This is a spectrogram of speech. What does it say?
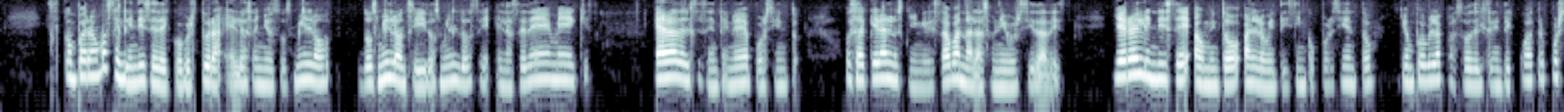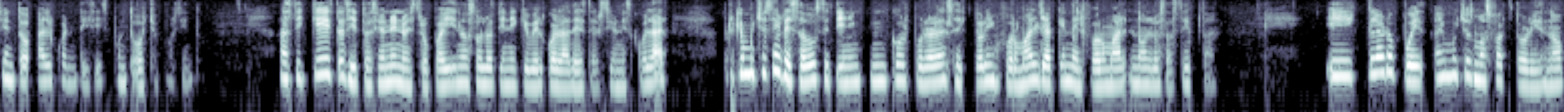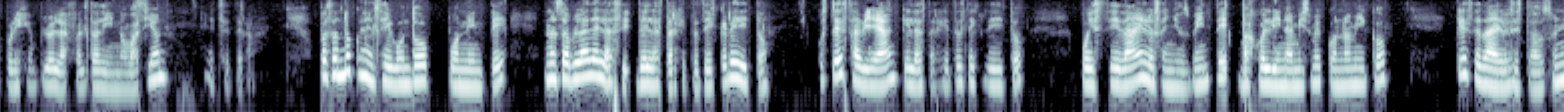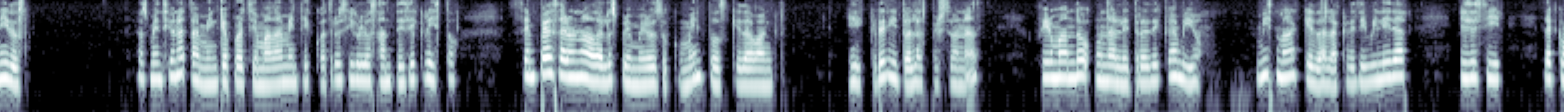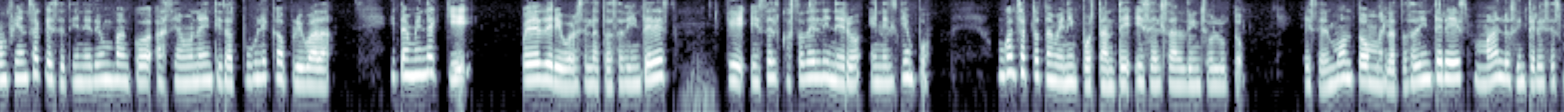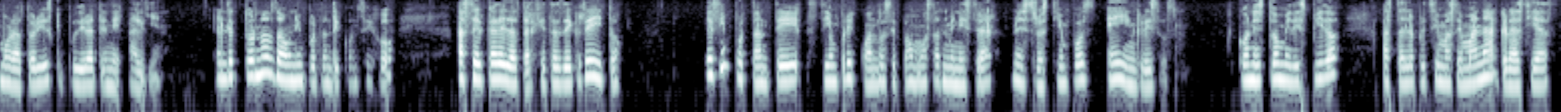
Si comparamos el índice de cobertura en los años 2011 y 2012 en la CDMX, era del 69%, o sea que eran los que ingresaban a las universidades. Y ahora el índice aumentó al 95% y en Puebla pasó del 34% al 46.8%. Así que esta situación en nuestro país no solo tiene que ver con la deserción escolar, porque muchos egresados se tienen que incorporar al sector informal ya que en el formal no los aceptan. Y claro, pues hay muchos más factores, ¿no? Por ejemplo, la falta de innovación, etc. Pasando con el segundo ponente, nos habla de las, de las tarjetas de crédito. Ustedes sabían que las tarjetas de crédito pues se da en los años 20 bajo el dinamismo económico que se da en los Estados Unidos. Nos menciona también que aproximadamente cuatro siglos antes de Cristo se empezaron a dar los primeros documentos que daban eh, crédito a las personas firmando una letra de cambio, misma que da la credibilidad, es decir, la confianza que se tiene de un banco hacia una entidad pública o privada. Y también de aquí puede derivarse la tasa de interés, que es el costo del dinero en el tiempo. Un concepto también importante es el saldo insoluto, es el monto más la tasa de interés más los intereses moratorios que pudiera tener alguien. El doctor nos da un importante consejo acerca de las tarjetas de crédito. Es importante siempre y cuando sepamos administrar nuestros tiempos e ingresos. Con esto me despido. Hasta la próxima semana. Gracias.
